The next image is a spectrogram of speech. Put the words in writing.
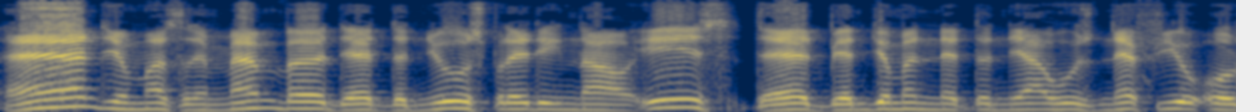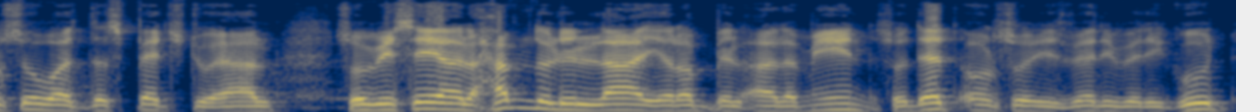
And you must remember that the news spreading now is that Benjamin Netanyahu's nephew also was dispatched to hell. So we say Alhamdulillah Ya Rabbil Alameen. So that also is very, very good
